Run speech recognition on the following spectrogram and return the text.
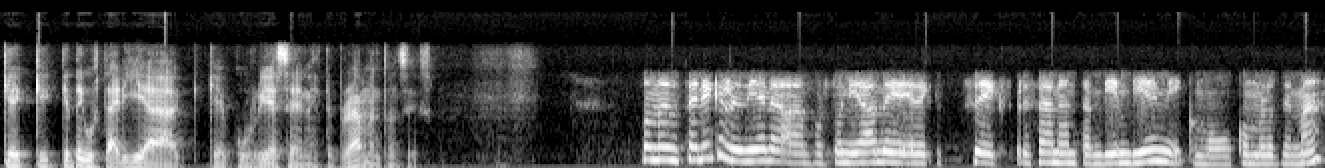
¿qué, te gustaría que ocurriese en este programa entonces? Pues me gustaría que les diera la oportunidad de, que se expresaran también bien y como, como los demás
